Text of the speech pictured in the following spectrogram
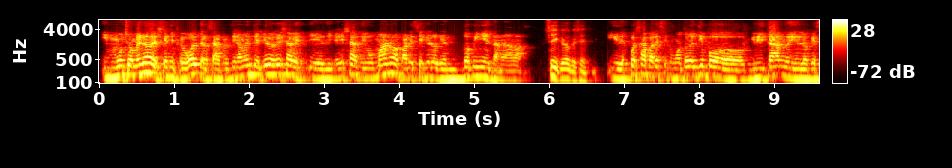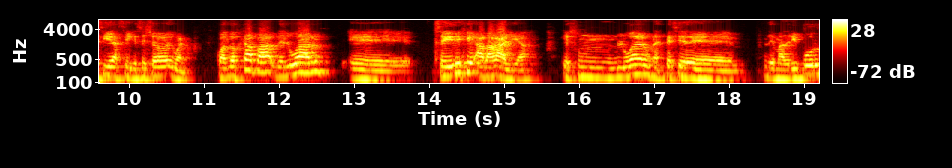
y mucho menos de Jennifer Walter, o sea, prácticamente creo que ella, eh, ella de humano aparece creo que en dos viñetas nada más. Sí, creo que sí. Y después aparece como todo el tiempo gritando y enloquecida, así qué sé yo, y bueno. Cuando escapa del lugar, eh, se dirige a Bagalia, que es un lugar, una especie de, de Madripur,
